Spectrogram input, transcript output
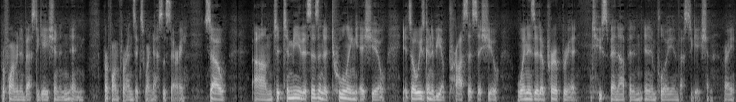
perform an investigation and, and perform forensics where necessary. So, um, to, to me, this isn't a tooling issue. It's always going to be a process issue. When is it appropriate to spin up an, an employee investigation, right?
